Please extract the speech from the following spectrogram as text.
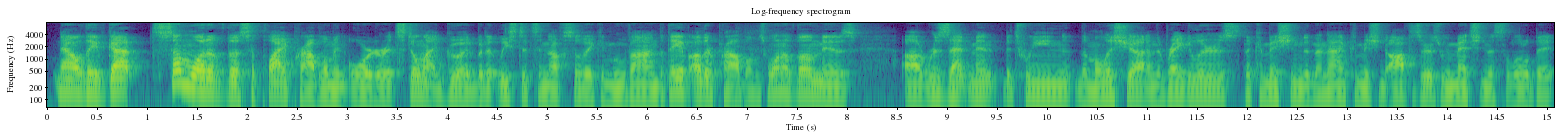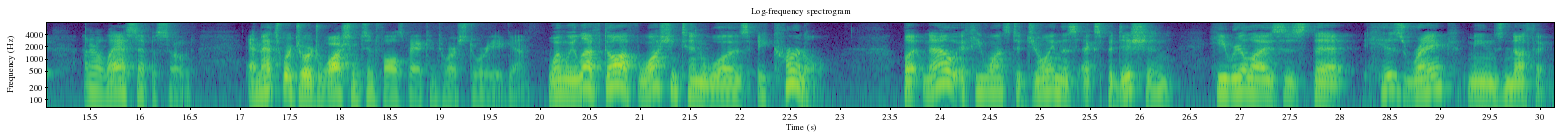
Now they've got somewhat of the supply problem in order. It's still not good, but at least it's enough so they can move on. But they have other problems. One of them is uh, resentment between the militia and the regulars, the commissioned and the non commissioned officers. We mentioned this a little bit on our last episode. And that's where George Washington falls back into our story again. When we left off, Washington was a colonel. But now, if he wants to join this expedition, he realizes that his rank means nothing.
